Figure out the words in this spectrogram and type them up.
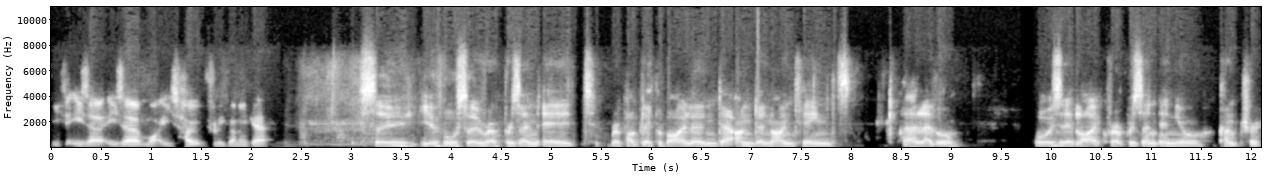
he's he's, he's earned what he's hopefully going to get. So you've also represented Republic of Ireland at under 19s uh, level. What was it like representing your country?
